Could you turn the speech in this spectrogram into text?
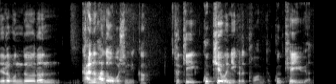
여러분들은 가능하다고 보십니까? 특히 국회의원이 그렇다고 합니다. 국회의원이.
